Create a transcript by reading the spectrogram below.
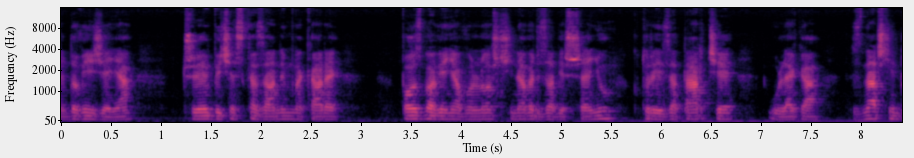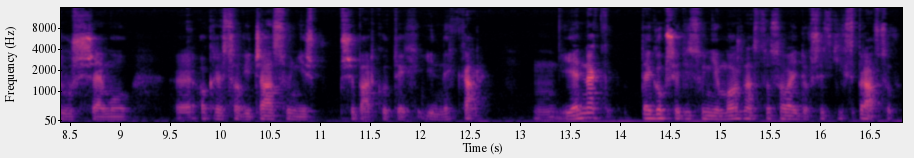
e, do więzienia, czy bycie skazanym na karę pozbawienia wolności, nawet w zawieszeniu, której zatarcie ulega znacznie dłuższemu e, okresowi czasu niż w przypadku tych innych kar. Mm, Jednak tego przepisu nie można stosować do wszystkich sprawców,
